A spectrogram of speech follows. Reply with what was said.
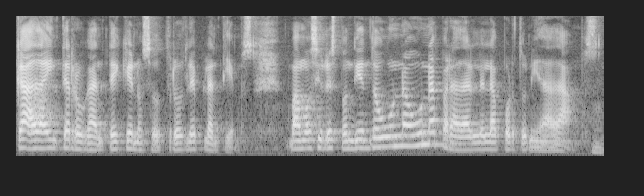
cada interrogante que nosotros le planteemos. Vamos a ir respondiendo una a una para darle la oportunidad a ambos.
